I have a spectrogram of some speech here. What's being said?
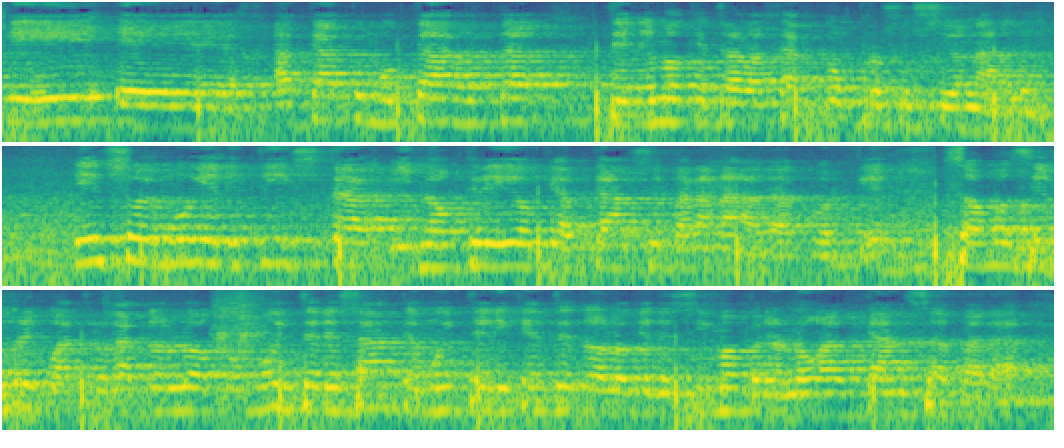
que, eh, acá como carta, tenemos que trabajar con profesionales. Eso es muy elitista y no creo que alcance para nada, porque somos siempre cuatro gatos locos, muy interesante, muy inteligente todo lo que decimos, pero no alcanza para,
